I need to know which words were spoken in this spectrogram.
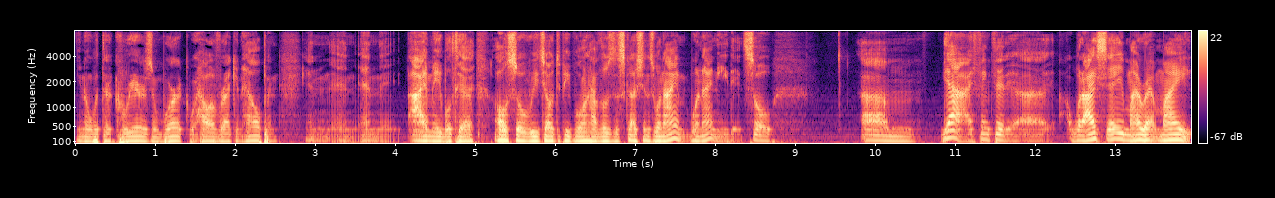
you know with their careers and work, however I can help, and and and and I'm able to also reach out to people and have those discussions when I when I need it. So, um, yeah, I think that uh, what I say, my my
